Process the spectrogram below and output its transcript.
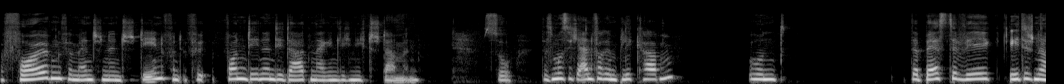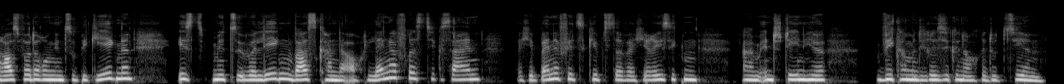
Folgen für Menschen entstehen, von, für, von denen die Daten eigentlich nicht stammen. So, das muss ich einfach im Blick haben und der beste Weg, ethischen Herausforderungen zu begegnen, ist mir zu überlegen, was kann da auch längerfristig sein, welche Benefits gibt es da, welche Risiken ähm, entstehen hier, wie kann man die Risiken auch reduzieren.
